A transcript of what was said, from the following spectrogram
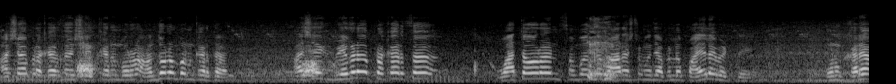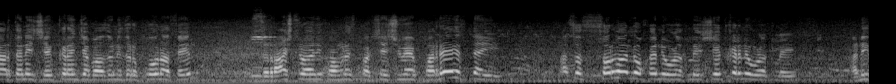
अशा प्रकारचं शेतकऱ्यांबरोबर आंदोलन पण करतात. असे एक वेगळ्या प्रकारचं वातावरण संबंध महाराष्ट्रामध्ये आपल्याला पाहायला भेटते म्हणून खऱ्या अर्थाने शेतकऱ्यांच्या बाजूने जर कोण असेल तर राष्ट्रवादी काँग्रेस पक्षाशिवाय पर्यायच नाही. असं सर्व लोकांनी ओळखले शेतकऱ्यांनी ओळखले आणि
